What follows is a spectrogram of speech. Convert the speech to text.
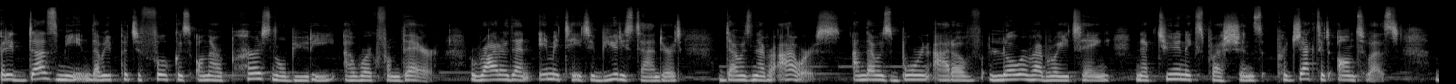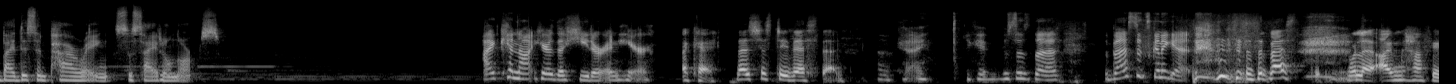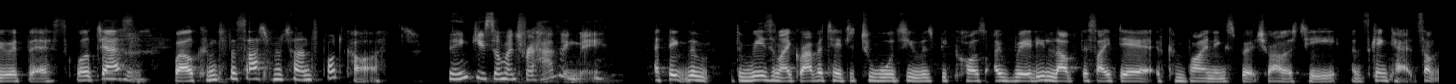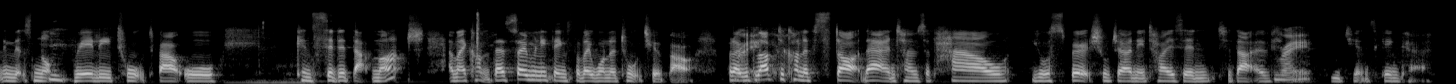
But it does mean that we put a focus on our personal beauty and work from there, rather than imitate a beauty standard that was never ours and that was born out of lower vibrating Neptunian expressions projected onto us by disempowering societal norms. I cannot hear the heater in here. Okay, let's just do this then. Okay. Okay, this is the the best it's gonna get. this is the best. Well, look, I'm happy with this. Well, Jess, uh-huh. welcome to the Saturn Returns podcast. Thank you so much for having me. I think the the reason I gravitated towards you was because I really love this idea of combining spirituality and skincare. It's something that's not mm. really talked about or considered that much. And I can't, there's so many things that I want to talk to you about. But right. I would love to kind of start there in terms of how your spiritual journey ties into that of right. beauty and skincare.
